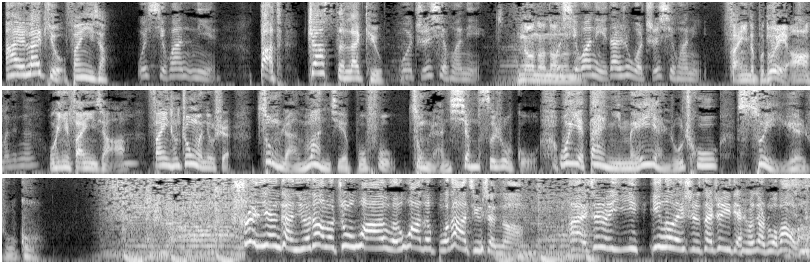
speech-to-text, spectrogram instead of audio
！I like you，翻译一下我喜欢你，，but just like you。我只喜欢你，No no no 我 no，, 喜欢你，但是我只喜欢你。翻译的不对啊！怎么的呢我给你翻译一下啊，翻译成中文就是：纵然万劫不复，纵然相思入骨，我也待你眉眼如初，岁月如故。瞬间感觉到了中华文化的博大精深呐！哎，这位英 English 在这一点上有点弱爆了啊。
